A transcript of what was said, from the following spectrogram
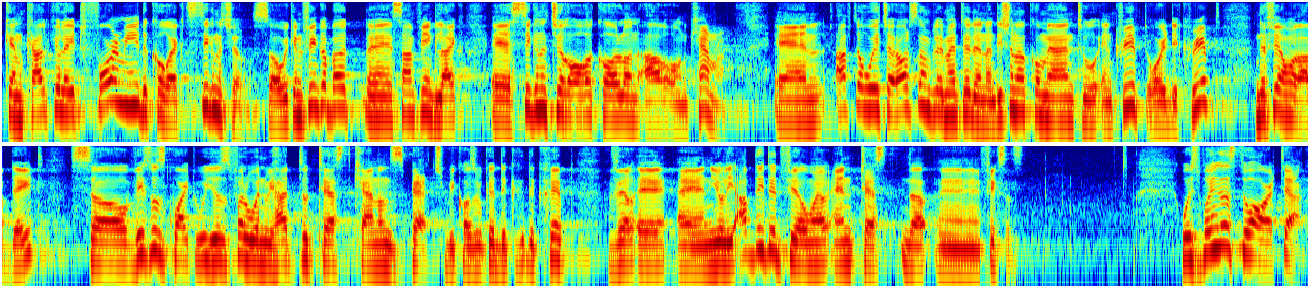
can calculate for me the correct signature. So we can think about uh, something like a signature oracle on our own camera. And after which I also implemented an additional command to encrypt or decrypt the firmware update. So this was quite useful when we had to test Canon's patch because we could decrypt a, uh, a, newly updated firmware and test the uh, fixes. Which brings us to our attack.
